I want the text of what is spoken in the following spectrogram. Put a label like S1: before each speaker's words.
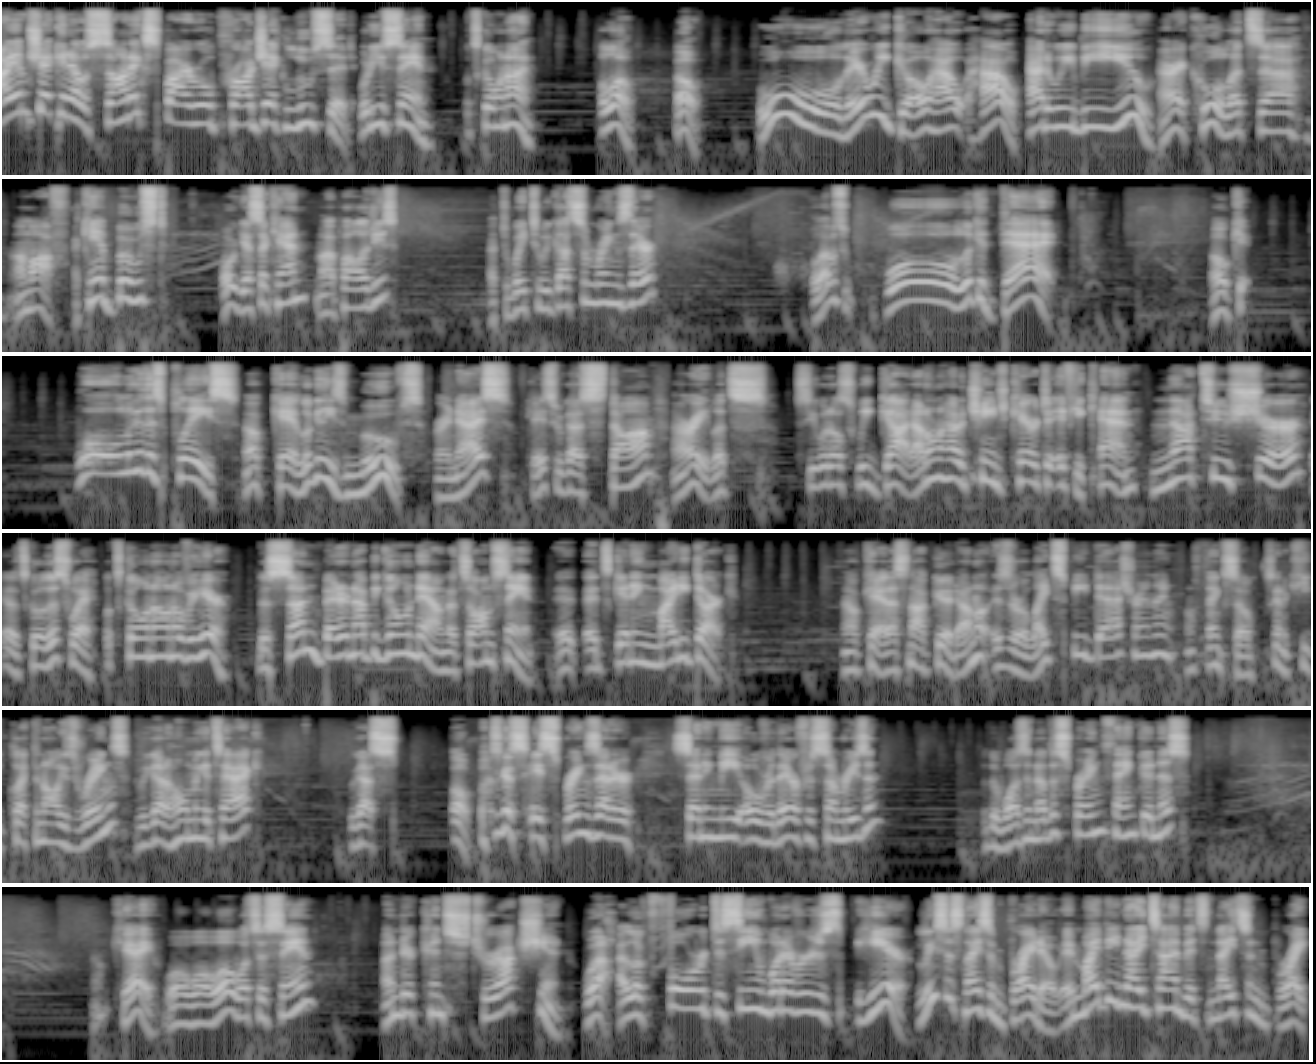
S1: I am checking out Sonic Spiral Project Lucid. What are you saying? What's going on? Hello. Oh. Ooh, there we go. How how how do we be you? All right, cool. Let's uh I'm off. I can't boost. Oh, yes I can. My apologies. Have to wait till we got some rings there. Well, that was Whoa, look at that. Okay. Whoa, look at this place. Okay, look at these moves. Very nice. Okay, so we got a stomp. All right, let's see what else we got. I don't know how to change character if you can. Not too sure. Yeah, let's go this way. What's going on over here? The sun better not be going down. That's all I'm saying. It, it's getting mighty dark. Okay, that's not good. I don't know. Is there a light speed dash or anything? I don't think so. It's gonna keep collecting all these rings. We got a homing attack. We got. oh, I was gonna say springs that are sending me over there for some reason. But there was another spring. Thank goodness. Okay. Whoa, whoa, whoa. What's this saying? Under construction. Well, I look forward to seeing whatever's here. At least it's nice and bright out. It might be nighttime, but it's nice and bright.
